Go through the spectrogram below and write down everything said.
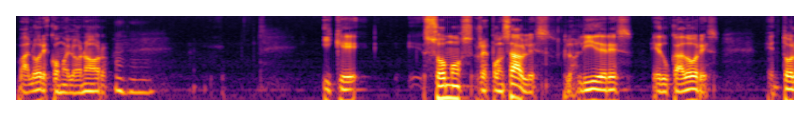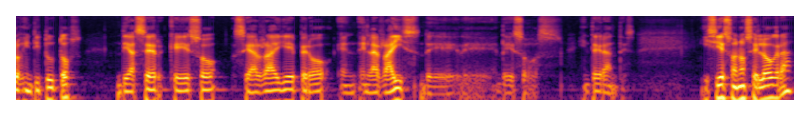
valores como el honor y que somos responsables, los líderes, educadores en todos los institutos, de hacer que eso se arraigue, pero en, la raíz de, esos integrantes. Y si eso no se logra,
